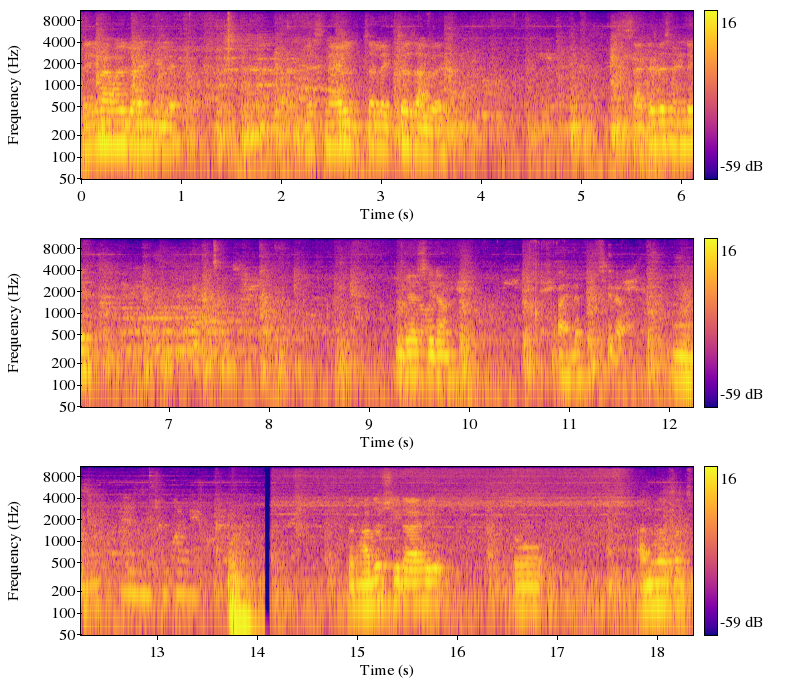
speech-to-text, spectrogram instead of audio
त्यांनी आम्हाला जॉईन केलं आहे स्नेहलचं लेक्चर चालू आहे. सॅटर्डे संडे तुझ्या शिरा पाहिलं? तर शिरा. तर हा जो शिरा आहे तो अनुराचाच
